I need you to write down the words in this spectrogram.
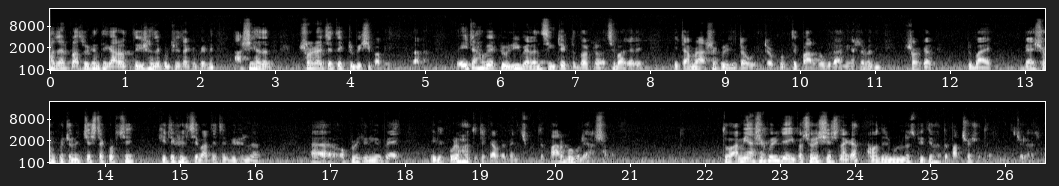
হাজার প্লাস ওইখান থেকে আরও তিরিশ হাজার কোটি টাকা পেলে আশি হাজার সরকারের চাইতে একটু বেশি পাবে তারা। এটা হবে একটু রিব্যালেন্সিংটা একটু দরকার আছে বাজারে। এটা আমরা আশা করি যেটা এটা করতে পারব বলে আমি আশাবাদী। সরকার একটু ব্যয় ব্যয় সংকোচনের চেষ্টা করছে, কেটে ফেলছে বাজেটের বিভিন্ন অপ্রয়োজনীয় ব্যয়। এগুলো করে হয়তো এটাকে আমরা ম্যানেজ করতে পারব বলে আশাবাদী। তো আমি আশা করি যে এই বছরের শেষ নাগাদ আমাদের মূল্যস্ফীতি হয়তো পাঁচ ছয় শতাংশের মধ্যে চলে আসবে।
